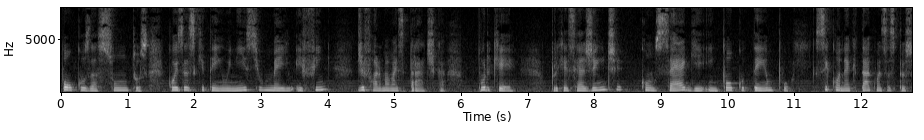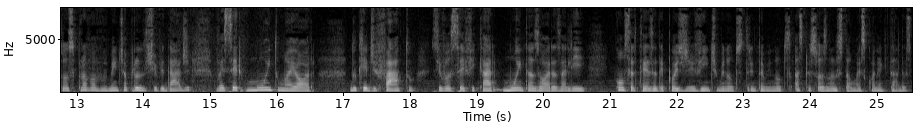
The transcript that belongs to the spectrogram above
poucos assuntos, coisas que tenham início, meio e fim de forma mais prática. Por quê? Porque se a gente consegue em pouco tempo se conectar com essas pessoas, provavelmente a produtividade vai ser muito maior do que de fato se você ficar muitas horas ali com certeza, depois de 20 minutos, 30 minutos, as pessoas não estão mais conectadas.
